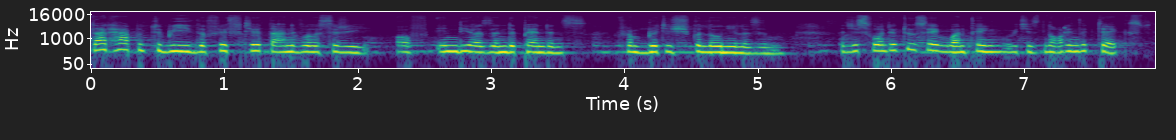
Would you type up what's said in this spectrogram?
That happened to be the 50th anniversary of India's independence from British colonialism. I just wanted to say one thing which is not in the text.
